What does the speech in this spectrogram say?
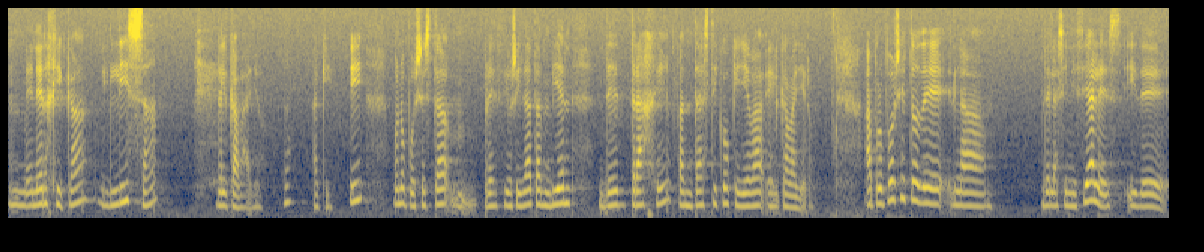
mm, enérgica y lisa del caballo, aquí. Y bueno, pues esta mm, preciosidad también de traje fantástico que lleva el caballero. A propósito de la de las iniciales y de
